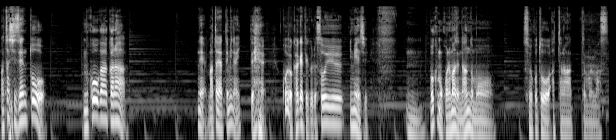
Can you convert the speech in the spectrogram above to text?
また自然と向こう側からねまたやってみないって 声をかけてくるそういうイメージ、うん、僕もこれまで何度もそういうことあったなって思います。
